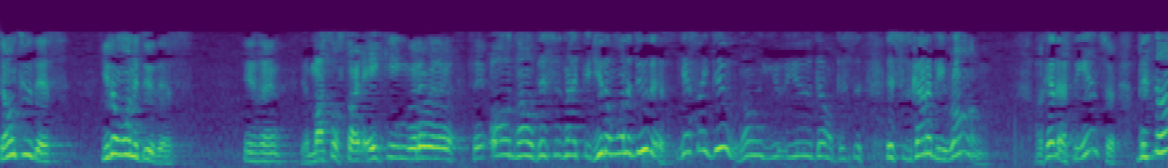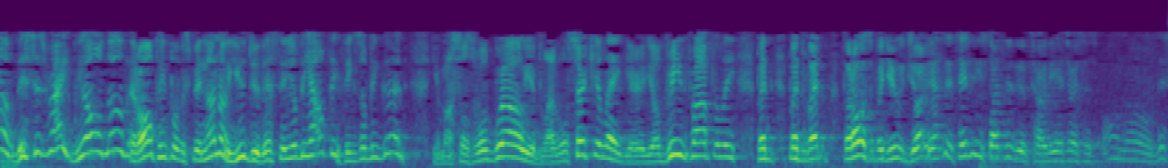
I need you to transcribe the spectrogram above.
Don't do this. You don't want to do this." You say, the muscles start aching, whatever. Say, "Oh no, this is not good. You don't want to do this." Yes, I do. No, you, you don't. This is this has got to be wrong. Okay, that's the answer. But no, this is right. We all know that. All people experience, no, no, you do this, then you'll be healthy. Things will be good. Your muscles will grow. Your blood will circulate. you will breathe properly. But, but, but, but also, but you, you, same thing you start to do the Torah, the answer says, oh no, this,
